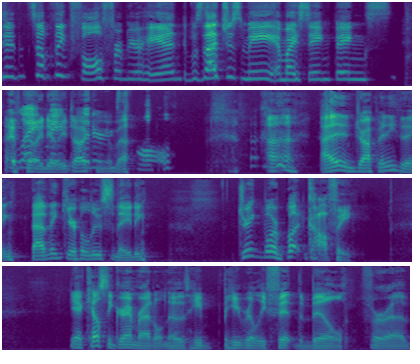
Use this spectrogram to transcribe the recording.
didn't something fall from your hand? Was that just me? Am I seeing things? I have no idea what you're talking about. Fall? uh-uh. I didn't drop anything. I think you're hallucinating. Drink more butt coffee. Yeah, Kelsey Grammer. I don't know if he he really fit the bill for a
